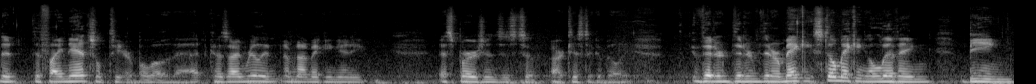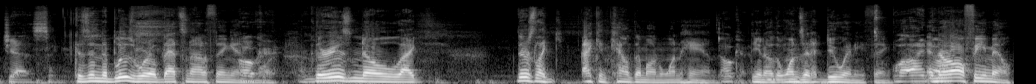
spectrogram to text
the, the financial tier below that because I'm really I'm not making any aspersions as to artistic ability that are that are that are making still making a living being jazz singers. Because in the blues world, that's not a thing anymore. Okay. There is no like. There's like I can count them on one hand. Okay. You know the ones that do anything. Well, I And they're all female.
